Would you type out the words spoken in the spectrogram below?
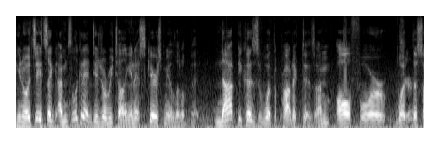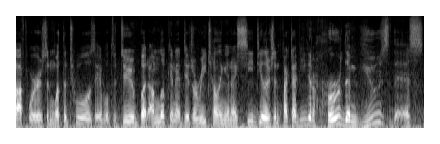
you know, it's it's like I'm looking at digital retailing, and it scares me a little bit. Not because of what the product is. I'm all for what Sure. the software is and what the tool is able to do, but I'm looking at digital retailing, and I see dealers. In fact, I've even heard them use this,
